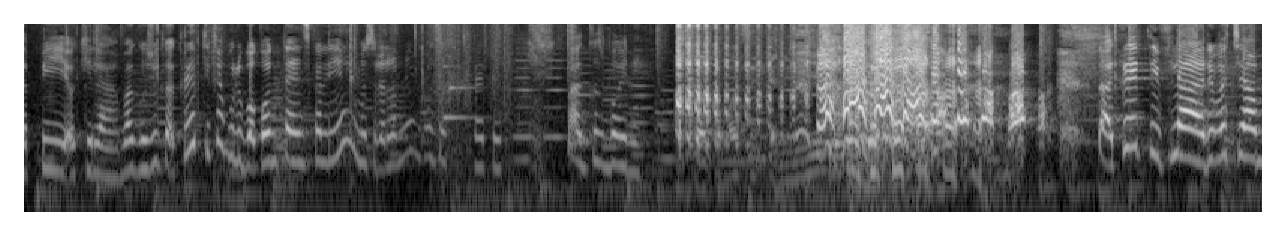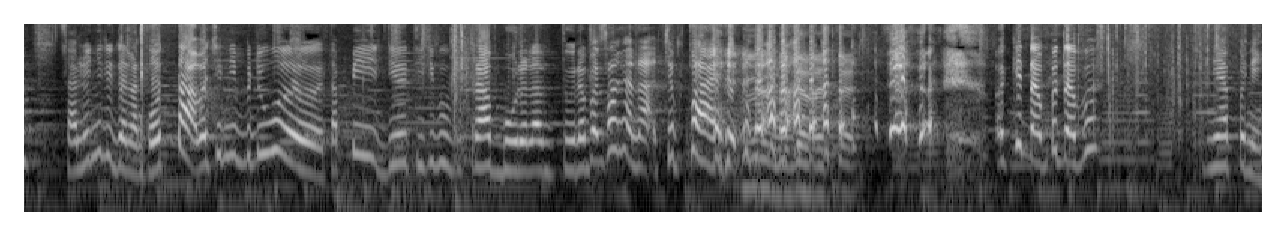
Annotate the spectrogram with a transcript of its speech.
Tapi okey lah. Bagus juga. Kreatif kan boleh buat konten sekali eh. Masuk dalam ni. Bagus. Kreatif. Bagus boy ni. tak kreatif lah. Dia macam selalunya dia dalam kotak macam ni berdua. Tapi dia tiba-tiba terabur dalam tu. Nampak sangat nak cepat. Hmm, betul, betul. Okey tak apa tak apa. Ni apa ni?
